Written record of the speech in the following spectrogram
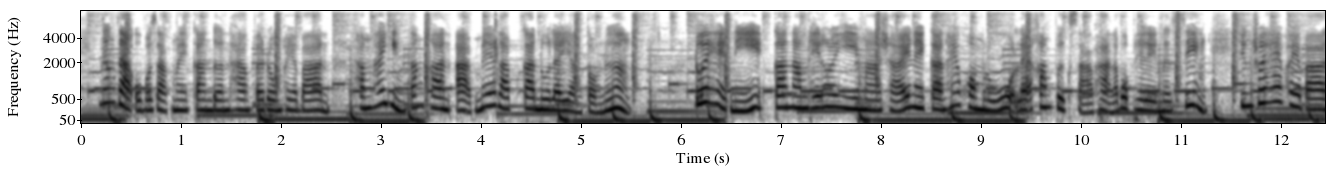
ๆ เนื่องจากอุปสรรคในการเดินทางไปโรงพยาบาลทำให้หญิงตั้งครรภ์อาจไม่ได้รับการดูแลอย่างต่อเนื่อง ด้วยเหตุนี้การนำเทคโนโลยีมาใช้ในการให้ความรู้และคำปรึกษาผ่านระบบเทเลเนอร์ซิ่งจึงช่วยให้พยาบาล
